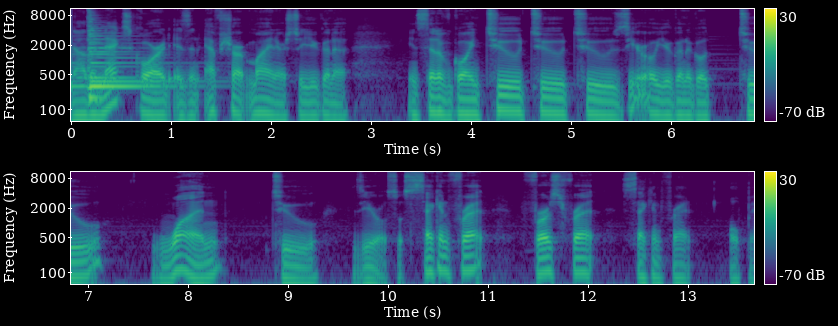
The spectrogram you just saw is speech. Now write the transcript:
Now the next chord is an F sharp minor, so you're gonna instead of going two two two zero, you're gonna go two one two zero. So second fret, first fret, second fret, open.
